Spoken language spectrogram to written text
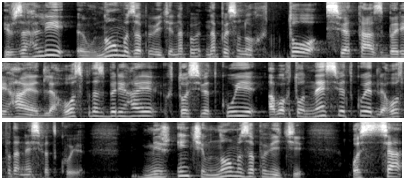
І взагалі е, в новому заповіті написано, хто свята зберігає для Господа зберігає, хто святкує, або хто не святкує, для Господа не святкує. Між іншим, в новому заповіті, ось ця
